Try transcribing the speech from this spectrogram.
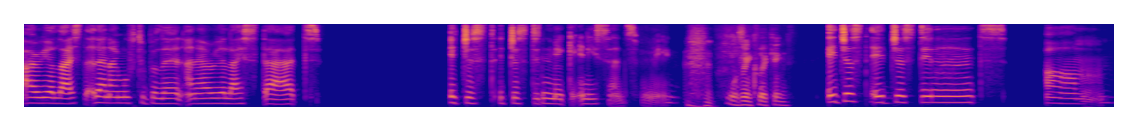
I realized that then I moved to Berlin and I realized that it just it just didn't make any sense for me. Wasn't clicking. It just it just didn't um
